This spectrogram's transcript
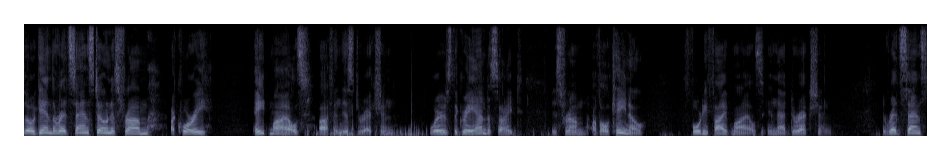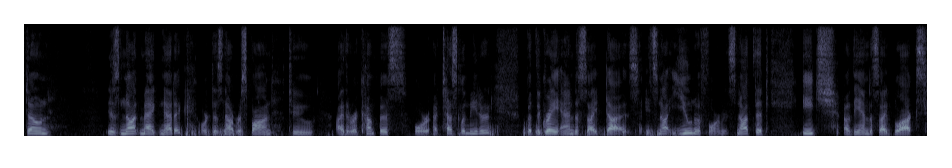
So again, the red sandstone is from a quarry eight miles off in this direction, whereas the gray andesite is from a volcano 45 miles in that direction. The red sandstone is not magnetic or does not respond to either a compass or a Tesla meter, but the gray andesite does. It's not uniform. It's not that each of the andesite blocks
